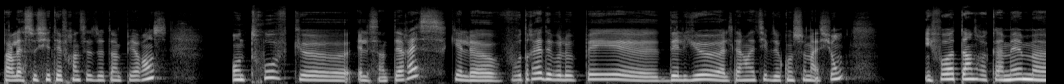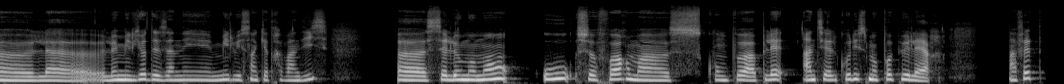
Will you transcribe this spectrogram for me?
par la Société française de tempérance, on trouve qu'elle s'intéresse, qu'elle euh, voudrait développer euh, des lieux alternatifs de consommation. Il faut attendre quand même euh, le milieu des années 1890. c'est le moment où se forme ce qu'on peut appeler anti-alcoolisme populaire. En fait,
